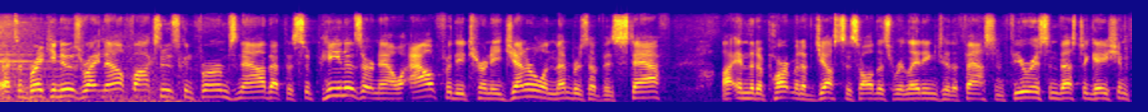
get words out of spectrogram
That's some breaking news right now. Fox News confirms now that the subpoenas are now out for the Attorney General and members of his staff. Uh, in the Department of Justice, all this relating to the Fast and Furious investigation.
